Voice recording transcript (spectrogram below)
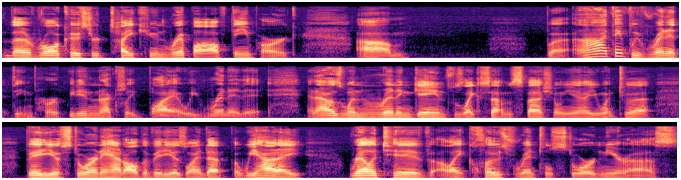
the Roller Coaster Tycoon ripoff theme park. Um, but uh, I think we rented theme park. We didn't actually buy it. We rented it. And that was when renting games was like something special. You know, you went to a video store and they had all the videos lined up. But we had a relative, like, close rental store near us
